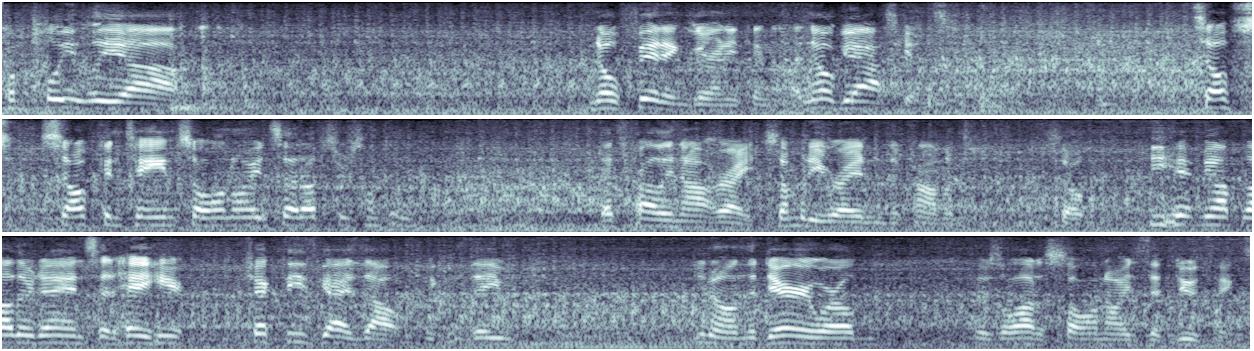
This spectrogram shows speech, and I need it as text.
completely uh, no fittings or anything, no gaskets. Self self-contained solenoid setups or something. That's probably not right. Somebody write in the comments. So he hit me up the other day and said, hey, here, check these guys out because they, you know, in the dairy world, there's a lot of solenoids that do things.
